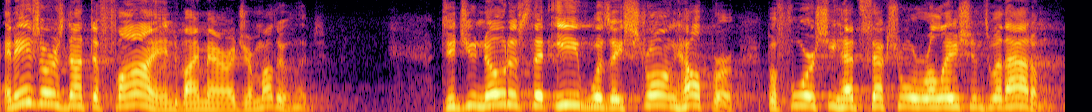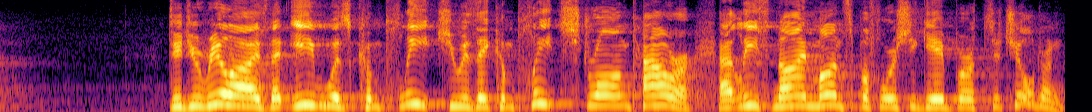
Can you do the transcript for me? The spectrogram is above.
An Ezer is not defined by marriage or motherhood. Did you notice that Eve was a strong helper before she had sexual relations with Adam? Did you realize that Eve was complete? She was a complete strong power at least nine months before she gave birth to children.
